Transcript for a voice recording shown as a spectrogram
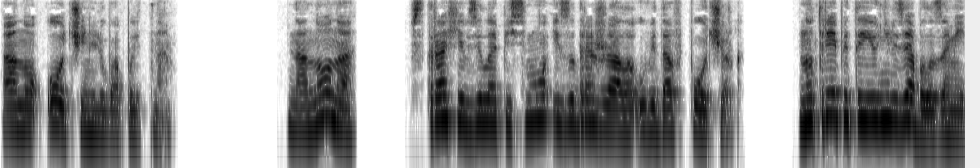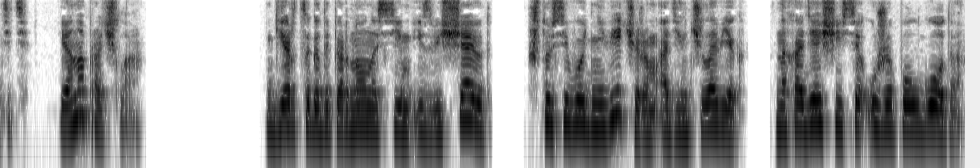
Оно очень любопытно». Нанона в страхе взяла письмо и задрожала, увидав почерк. Но трепета ее нельзя было заметить, и она прочла. Герцога Депернона Сим извещают, что сегодня вечером один человек, находящийся уже полгода,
